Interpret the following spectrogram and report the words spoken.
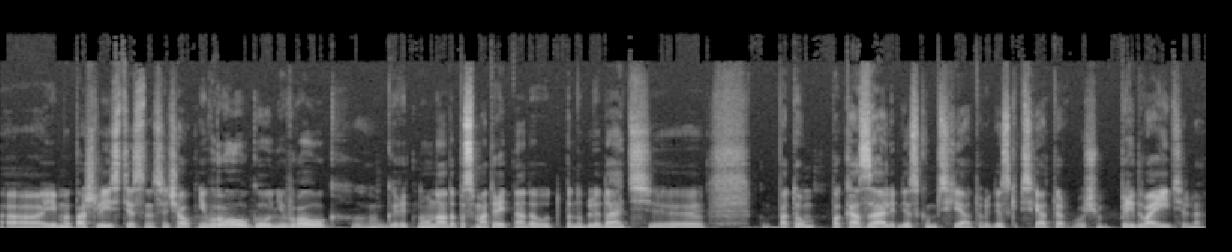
А, и мы пошли, естественно, сначала к неврологу. Невролог говорит, ну, надо посмотреть, надо вот понаблюдать. Э, потом показали детскому психиатру. Детский психиатр, в общем, предварительно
